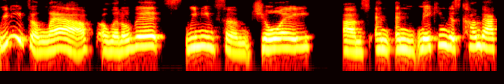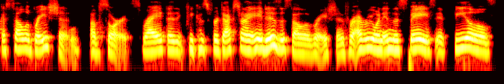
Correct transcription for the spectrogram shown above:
we need to laugh a little bit. We need some joy. Um, and and making this comeback a celebration of sorts, right? That because for Dexter and I, it is a celebration. For everyone in the space, it feels,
